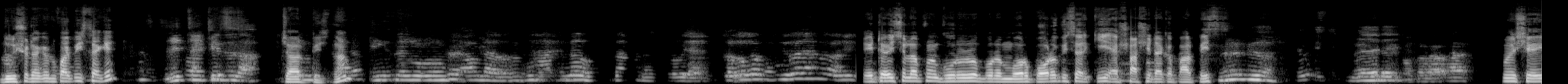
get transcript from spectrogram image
দুইশো টাকা কয় পিস থাকে? চার পিস না? এটা হয়েছিল আপনার গরুর বড় পিস আর কি, একশো আশি টাকা পার পিস মানে সেই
